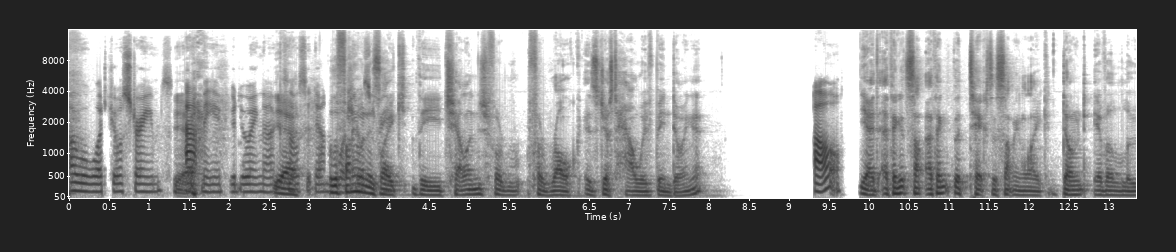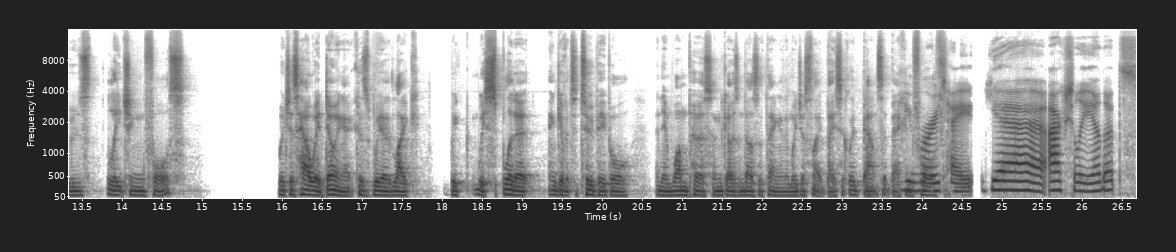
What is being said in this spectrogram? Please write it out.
I will watch your streams Yeah. at me if you're doing that. Yeah. I'll sit down. Well, the funny one is like the challenge for for Rhulk is just how we've been doing it. oh, Yeah, I think it's some, I think the text is something like "Don't ever lose leeching force," which is how we're doing it because we're like we we split it and give it to two people, and then one person goes and does the thing, and then we just like basically bounce it back you and forth. rotate. Yeah, actually, yeah, that's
